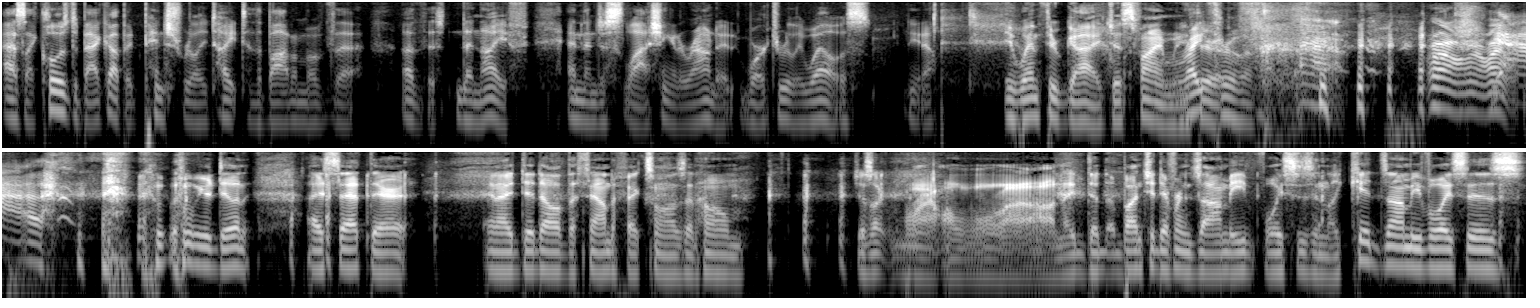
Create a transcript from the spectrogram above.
As I closed it back up, it pinched really tight to the bottom of the of the, the knife, and then just slashing it around it, it worked really well. It's, you know, it went through Guy just fine. When right through it. him. when we were doing it, I sat there and I did all the sound effects when I was at home. Just like, and I did a bunch of different zombie voices and like kid zombie voices,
